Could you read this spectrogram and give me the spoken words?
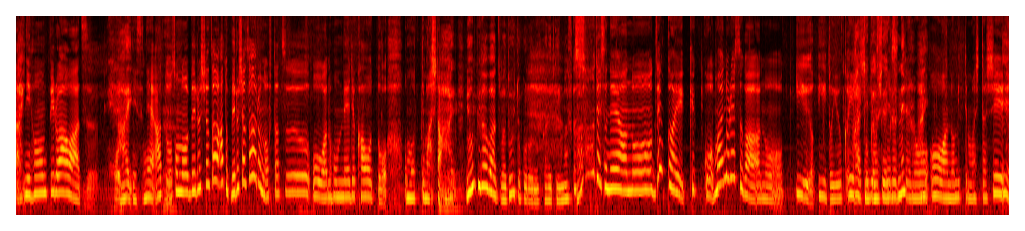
は日本ピルアワーズ、はい、ですね。あと、そのベルシャザあとベルシャザールの二つをあの本命で買おうと思ってました。はい。日本ピラワーズはどういうところに行かれていますか？そうですね。あの前回結構前のレースがあのいいいいというかいい走りをしてるっていうのを、はいねはい、あの見てましたし、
